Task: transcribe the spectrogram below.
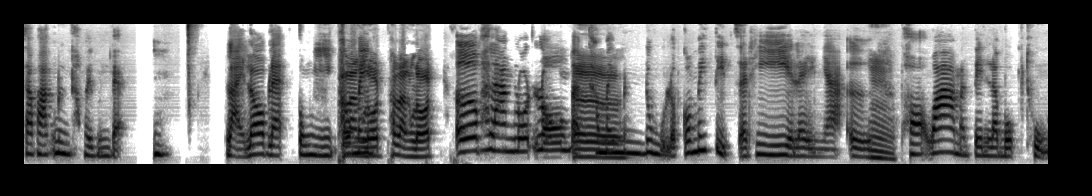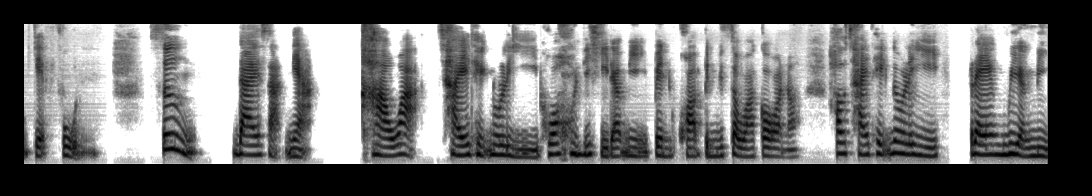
สักพักหนึ่งทำไมมันแบบอืมหลายรอบแล้วตรงนี้พก็ลังไม่ลดพลังลดเออ พลังลดลงแบบเออทำไมมันดูดแล้วก็ไม่ติดสักทีอะไรอย่างเงี้ยเอออมเพราะว่ามันเป็นระบบถุงเก็บฝุ่น ซึ่งไดสันเนี่ยเขาอะใช้เทคโนโลยี เพราะว่าคนที่คิดอะมีเป็นความเป็นวิศวกรเนาะเขาใช้เทคโนโลยีแรงเหวี่ยงหนี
